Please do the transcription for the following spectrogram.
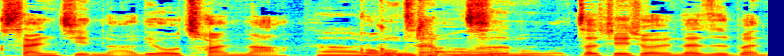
三井啊、流川啊、呃宫宫城啊城赤木这些球员，在日本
